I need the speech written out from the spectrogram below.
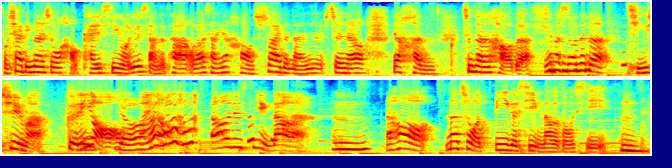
我下订单的时候我好开心，我就想着他，我要想一个好帅的男人，然后要很身材很好的。那个时候那个情绪嘛，很有有啊，然后就吸引到了。嗯，然后那是我第一个吸引到的东西。嗯。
